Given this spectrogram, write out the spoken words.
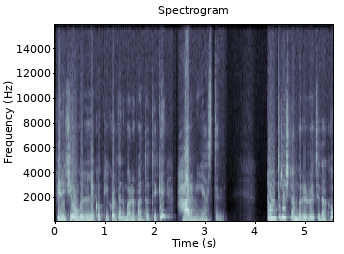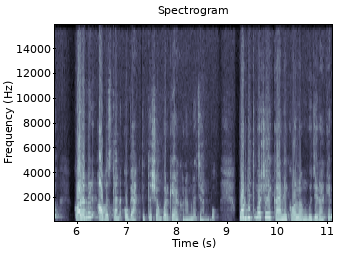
ফিনিশীয় লেখক কি করতেন? বনপান্ত থেকে হার নিয়ে আসতেন। চৌত্রিশ নম্বরে রয়েছে দেখো, কলমের অবস্থান ও ব্যক্তিত্ব সম্পর্কে এখন আমরা জানব। পণ্ডিত মশাই কানে কলম গুজে রাখেন।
